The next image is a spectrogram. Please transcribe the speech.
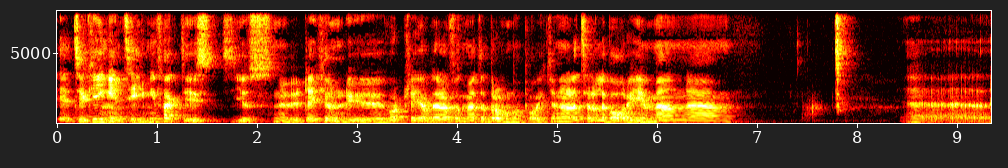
Jag tycker ingenting faktiskt just nu. Det kunde ju varit trevligare att få möta Brommapojkarna eller Trelleborg men eh, eh,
